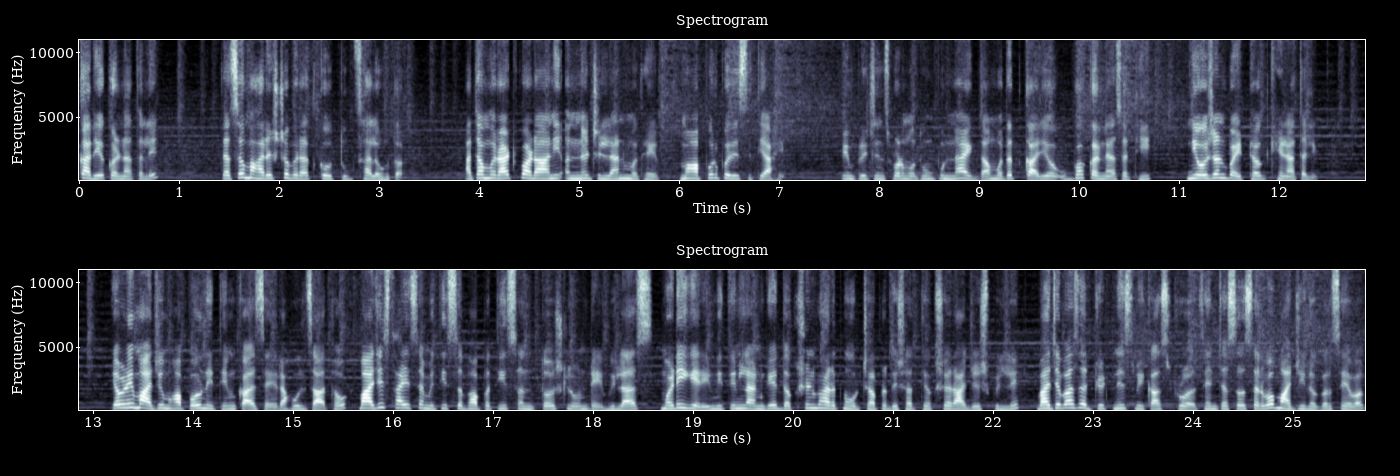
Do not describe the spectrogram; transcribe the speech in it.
कार्य करण्यात आले. त्याचं महाराष्ट्रभरात कौतुक झालं होतं. आता मराठवाडा आणि अन्य जिल्ह्यांमध्ये महापूर परिस्थिती आहे. पिंपरी चिंचवडमधून पुन्हा एकदा मदत कार्य उभं करण्यासाठी नियोजन बैठक घेण्यात आली. यावेळी माजी महापौर नितीन काळसे राहुल जाधव माजी स्थायी समिती सभापती संतोष लोंढे विलास मडिगेरी नितीन लांडगे दक्षिण भारत मोर्चा प्रदेशाध्यक्ष राजेश पिल्ले भाजपा सरचिटणीस विकास टोळस यांच्यासह सर्व माजी नगरसेवक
